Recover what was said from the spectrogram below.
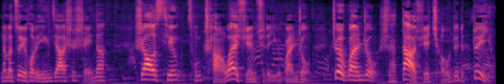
那么，最后的赢家是谁呢？是奥斯汀从场外选取的一个观众，这观众是他大学球队的队友。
